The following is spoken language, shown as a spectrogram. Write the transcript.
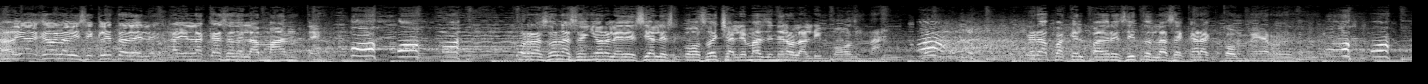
Había dejado la bicicleta en la casa del amante. Con razón la señora le decía al esposo, échale más dinero a la limosna. Era para que el padrecito la sacara a comer.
